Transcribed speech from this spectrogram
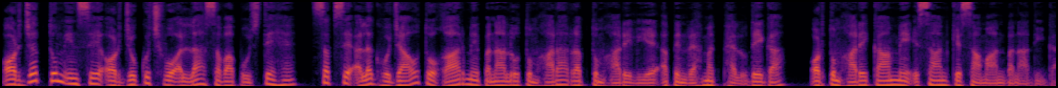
اور جب تم ان سے اور جو کچھ وہ اللہ سوا پوچھتے ہیں، سب سے الگ ہو جاؤ تو غار میں پنا لو، تمہارا رب تمہارے لیے اپن رحمت پھیلو دے گا اور تمہارے کام میں اسان کے سامان بنا دی گا۔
